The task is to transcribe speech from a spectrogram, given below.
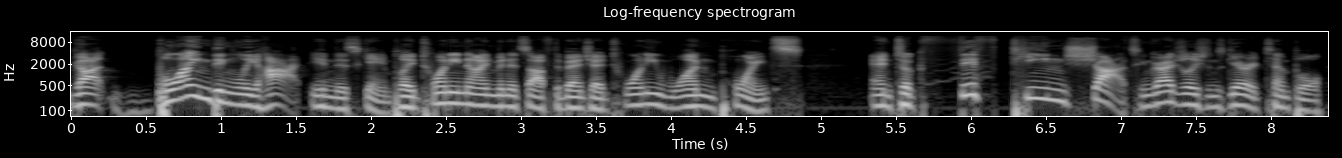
got blindingly hot in this game. Played 29 minutes off the bench, had 21 points, and took 15 shots. Congratulations, Garrett Temple.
